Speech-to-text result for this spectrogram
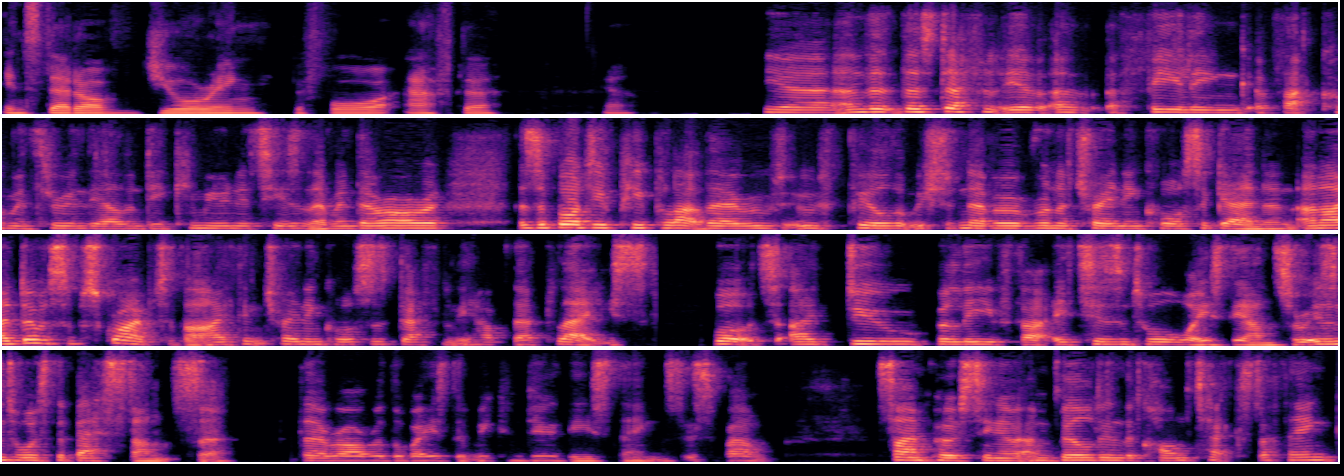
instead of during before after yeah, yeah, and th- there's definitely a, a, feeling of that coming through in the L and D community, isn't there? I mean, there are a, there's a body of people out there who, who feel that we should never run a training course again, and, and I don't subscribe to that. I think training courses definitely have their place, but I do believe that it isn't always the answer. It isn't always the best answer. There are other ways that we can do these things. It's about signposting and building the context. I think.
